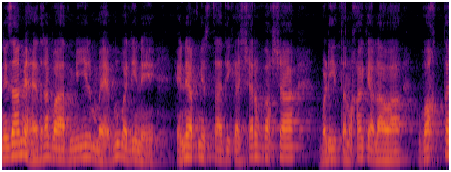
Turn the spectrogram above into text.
निज़ाम हैदराबाद मीर महबूब अली ने इन्हें अपनी उस्तादी का शर्फ बख्शा। बड़ी तनख्वाह के अलावा वक्ता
